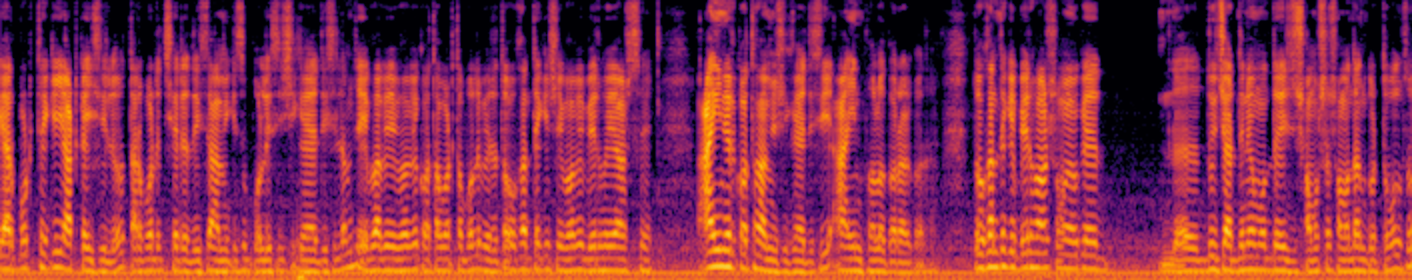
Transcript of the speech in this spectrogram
এয়ারপোর্ট থেকেই আটকাইছিল। তারপরে ছেড়ে দিয়েছে আমি কিছু পলিসি শিখাই দিয়েছিলাম যে, এভাবে এভাবে কথাবার্তা বলে বেরোতো ওখান থেকে সেভাবে বের হয়ে আসছে। আইনের কথা আমি শিখাই দিছি, আইন ফলো করার কথা। তো ওখান থেকে বের হওয়ার সময় ওকে দুই চার দিনের মধ্যে এই সমস্যার সমাধান করতে বলছো,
